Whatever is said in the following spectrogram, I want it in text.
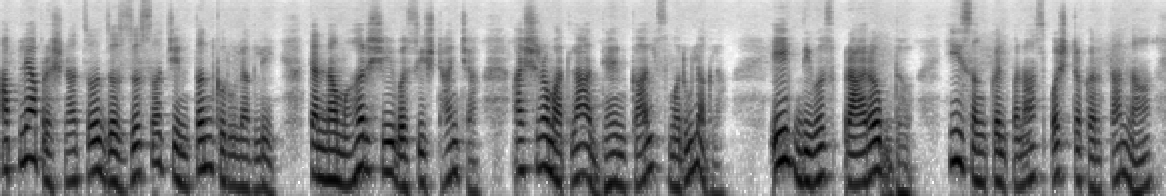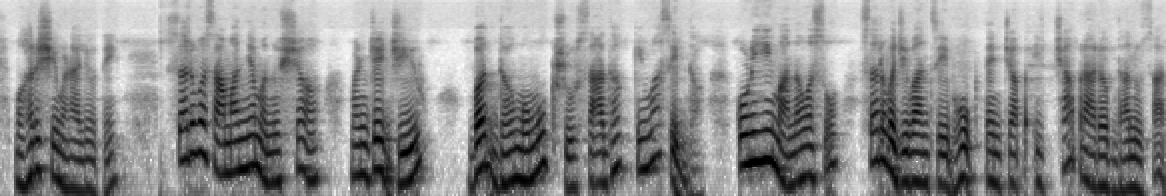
आपल्या प्रश्नाचं जसजसं चिंतन करू लागले त्यांना महर्षी वसिष्ठांच्या आश्रमातला अध्ययनकाल स्मरू लागला. एक दिवस प्रारब्ध ही संकल्पना स्पष्ट करताना महर्षी म्हणाले होते सर्वसामान्य मनुष्य म्हणजे जीव बद्ध मुमुक्षू साधक किंवा सिद्ध. कोणीही मानव असो सर्व जीवांचे भोग त्यांच्या इच्छा प्रारब्धानुसार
